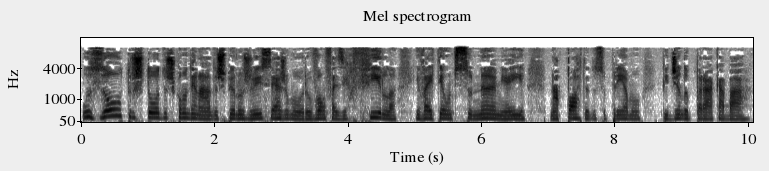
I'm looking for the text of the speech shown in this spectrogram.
os outros todos condenados pelo juiz Sérgio Moro vão fazer fila e vai ter um tsunami aí na porta do Supremo pedindo para acabar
